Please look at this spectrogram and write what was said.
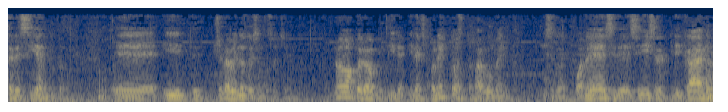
300? Eh, y yo la vendo 380. No, pero y le, y le exponés todos estos argumentos. Y se lo exponés y le decís, se le explicás. ¿no?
